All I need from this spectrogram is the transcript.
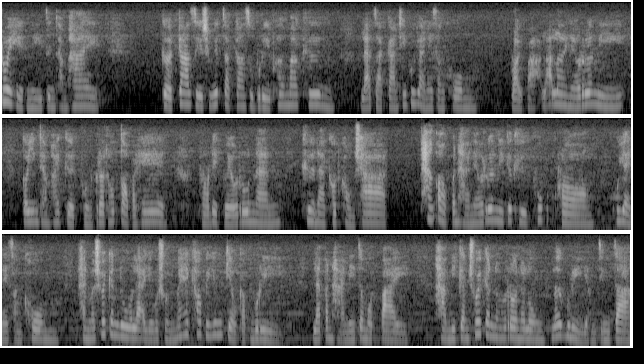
ด้วยเหตุนี้จึงทำให้ เกิดการเสียชีวิตจากการสูบบุหรี่เพิ่มมากขึ้น และจากการที่ผู้ใหญ่ในสังคม ปล่อยปละละเลยในเรื่องนี้ ก็ยิ่งทำให้เกิดผลกระทบต่อประเทศ เพราะเด็กวัยรุ่นนั้น คืออนาคตของชาติ ทางออกปัญหาในเรื่องนี้ก็คือผู้ปกครอง ผู้ใหญ่ในสังคม หันมาช่วยกันดูแลเยาวชนไม่ให้เข้าไปยุ่งเกี่ยวกับบุหรี่ และปัญหานี้จะหมดไป หากมีการช่วยกันรณรงค์เลิกบุหรี่อย่างจริงจัง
